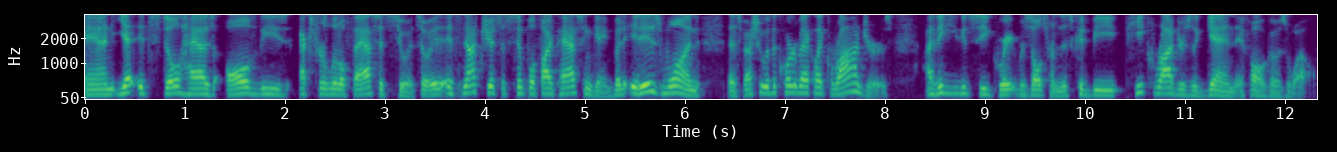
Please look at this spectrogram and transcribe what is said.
and yet it still has all of these extra little facets to it. So it's not just a simplified passing game, but it is one that, especially with a quarterback like Rodgers, I think you could see great results from. This could be peak Rodgers again if all goes well.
